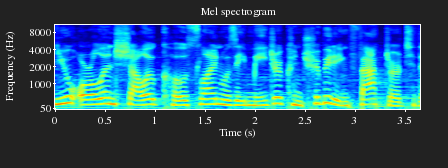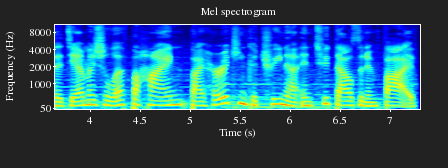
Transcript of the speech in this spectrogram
New Orleans' shallow coastline was a major contributing factor to the damage left behind by Hurricane Katrina in 2005.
